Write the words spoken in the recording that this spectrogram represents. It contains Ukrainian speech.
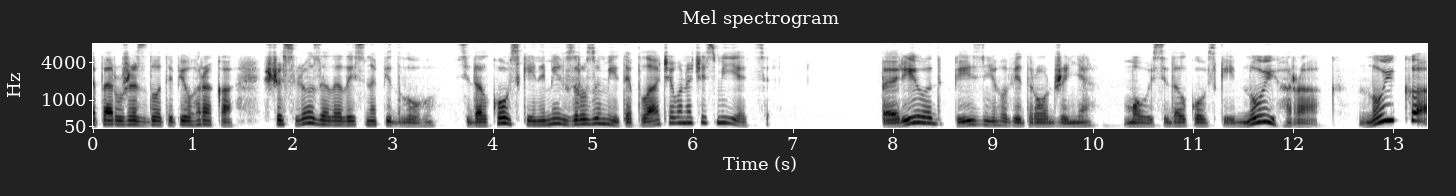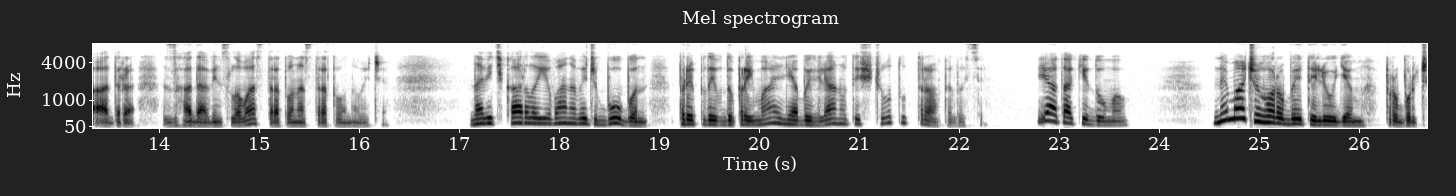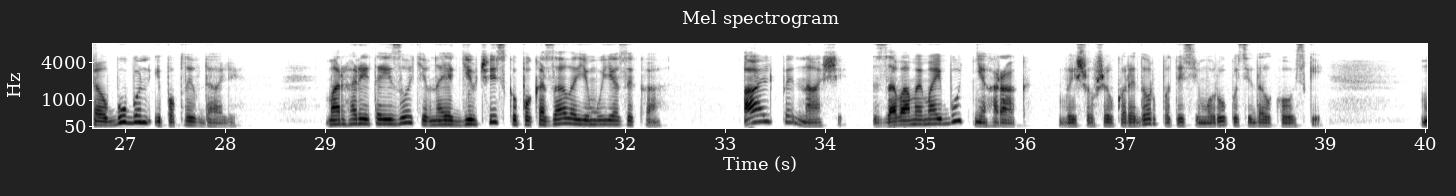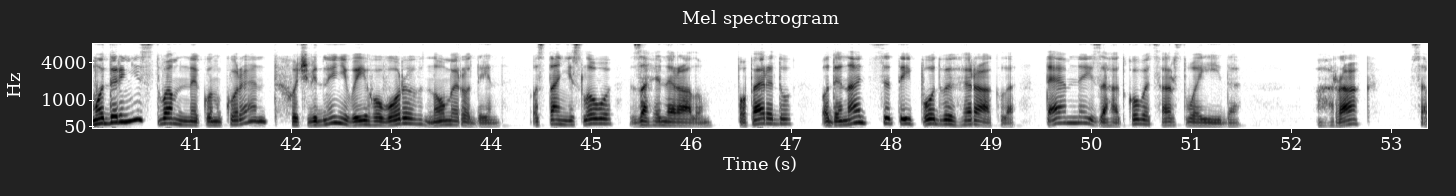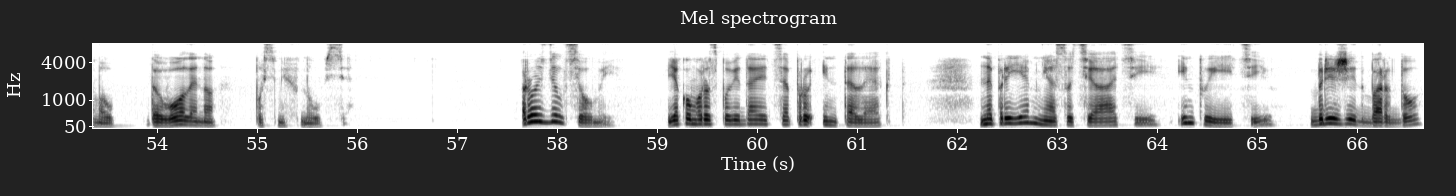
тепер уже з дотипів грака, що сльози лились на підлогу. Сідалковський не міг зрозуміти, плаче вона чи сміється. Період пізнього відродження, мовив Сідалковський. Ну й грак, ну й кадра, згадав він слова Стратона Стратоновича. Навіть Карло Іванович Бубон приплив до приймальні, аби глянути, що тут трапилося. Я так і думав. Нема чого робити людям, пробурчав Бубон і поплив далі. Маргарита Ізотівна, як дівчисько, показала йому язика. Альпи наші, за вами майбутнє грак, вийшовши в коридор, потис йому руку Сідалковський. Модерніст вам не конкурент, хоч віднині ви його ворог номер один. Останнє слово за генералом. Попереду одинадцятий подвиг Геракла, темне і загадкове царство Аїда. Грак самовдоволено посміхнувся. Розділ сьомий, в якому розповідається про інтелект, неприємні асоціації, інтуїцію, Бріжит Бардо,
